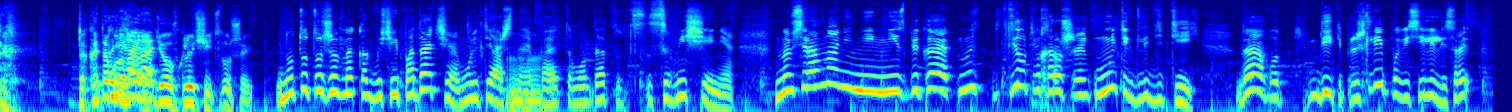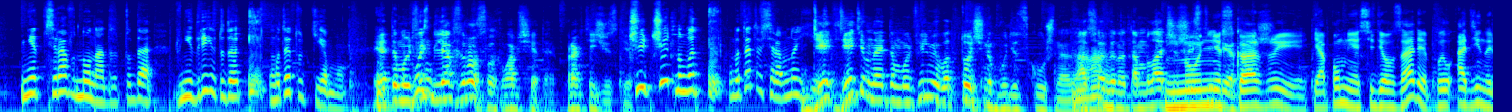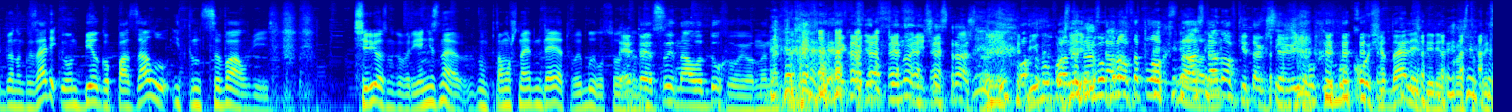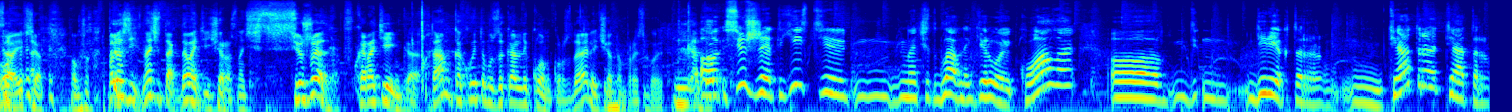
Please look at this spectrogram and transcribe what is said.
Так это можно Реально. радио включить, слушай. Ну, тут уже ну, как бы еще и подача мультяшная, Ага. поэтому, да, тут совмещение. Но все равно они не, не избегают. Ну, сделайте вы хороший мультик для детей. Да, вот дети пришли, повеселились. Нет, все равно надо туда внедрить туда вот эту тему. Это мультфильм для взрослых вообще-то, практически. Чуть-чуть, но вот, вот это все равно есть. Де- детям на этом мультфильме вот точно будет скучно. Ага. Особенно там младше Ну не лет. скажи. Я помню, я сидел в зале, был один ребенок в зале, и он бегал по залу и танцевал весь. Серьезно говорю, я не знаю, ну, потому что, наверное, для этого и было создано. Это сын Аллы Духовой, он иногда приходит в кино, ничего страшного. Ему просто- на ему останов- просто плохо На стало, да. остановке так ведет. Ему, ему кофе дали перед просто присылая, и все. Подожди, значит так, давайте еще раз. Значит, сюжет в коротенько. Там какой-то музыкальный конкурс, да, или что там происходит? А, сюжет. Есть, э, значит, главный герой Куала, э, директор театра. Театр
